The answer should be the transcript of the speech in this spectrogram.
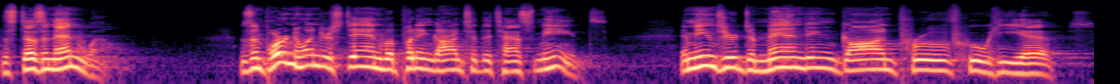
This doesn't end well. It's important to understand what putting God to the test means. It means you're demanding God prove who He is.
